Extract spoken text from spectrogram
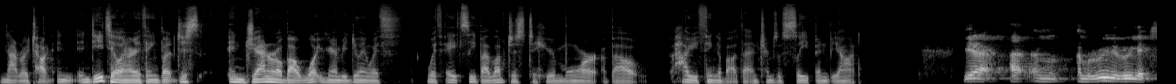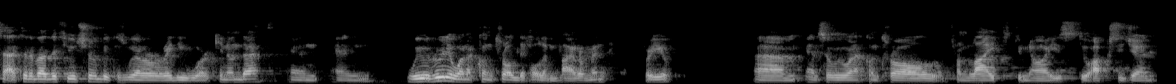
not really talking in, in detail or anything, but just in general about what you're going to be doing with with eight sleep. I'd love just to hear more about how you think about that in terms of sleep and beyond. Yeah, I, am I'm really really excited about the future because we are already working on that, and and we really want to control the whole environment for you, um, and so we want to control from light to noise to oxygen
